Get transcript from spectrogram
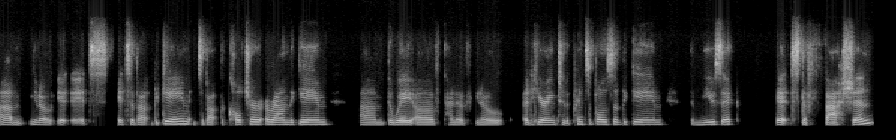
um, you know it, it's it's about the game, it's about the culture around the game um, the way of kind of you know adhering to the principles of the game the music it's the fashion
